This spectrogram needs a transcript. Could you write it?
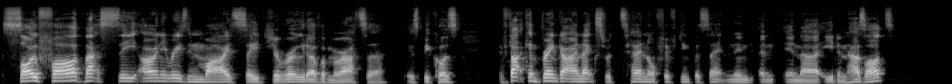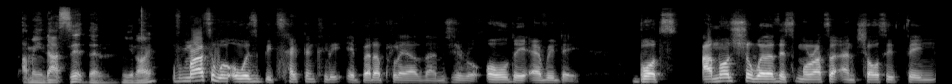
so far that's the only reason why I'd say Giroud over Morata is because if that can bring out an extra 10 or 15 percent in in, in uh, Eden Hazard, I mean, that's it then, you know? Morata will always be technically a better player than Giroud all day, every day. But I'm not sure whether this Morata and Chelsea thing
